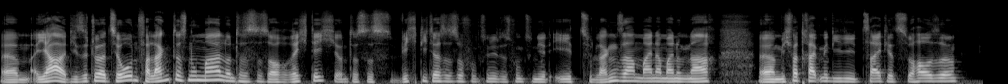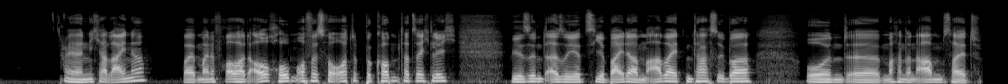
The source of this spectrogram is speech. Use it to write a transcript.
ähm, ja, die Situation verlangt es nun mal und das ist auch richtig und das ist wichtig, dass es so funktioniert. Es funktioniert eh zu langsam, meiner Meinung nach. Ähm, ich vertreibe mir die, die, Zeit jetzt zu Hause äh, nicht alleine, weil meine Frau hat auch Homeoffice verordnet bekommen tatsächlich. Wir sind also jetzt hier beide am Arbeiten tagsüber und äh, machen dann abends halt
